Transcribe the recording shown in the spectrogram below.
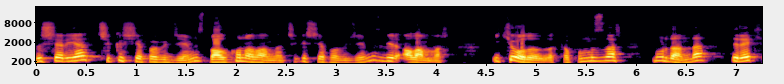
dışarıya çıkış yapabileceğimiz, balkon alanına çıkış yapabileceğimiz bir alan var. İki odada da kapımız var. Buradan da direkt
